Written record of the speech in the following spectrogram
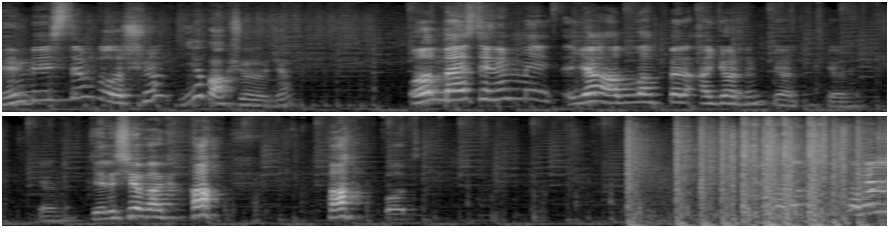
Benim base'te mi dolaşıyorsun? Niye bakıyorsun hocam? Oğlum ben senin mi? Ya Allah bela... Aa, gördüm gördüm gördüm. Gördüm. Gelişe bak. Ha. Ha bot. Ananı-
